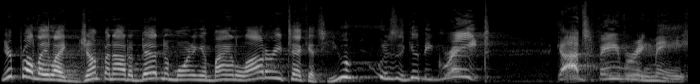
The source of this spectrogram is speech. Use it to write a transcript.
You're probably like jumping out of bed in the morning and buying lottery tickets. You, this is going to be great. God's favoring me.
